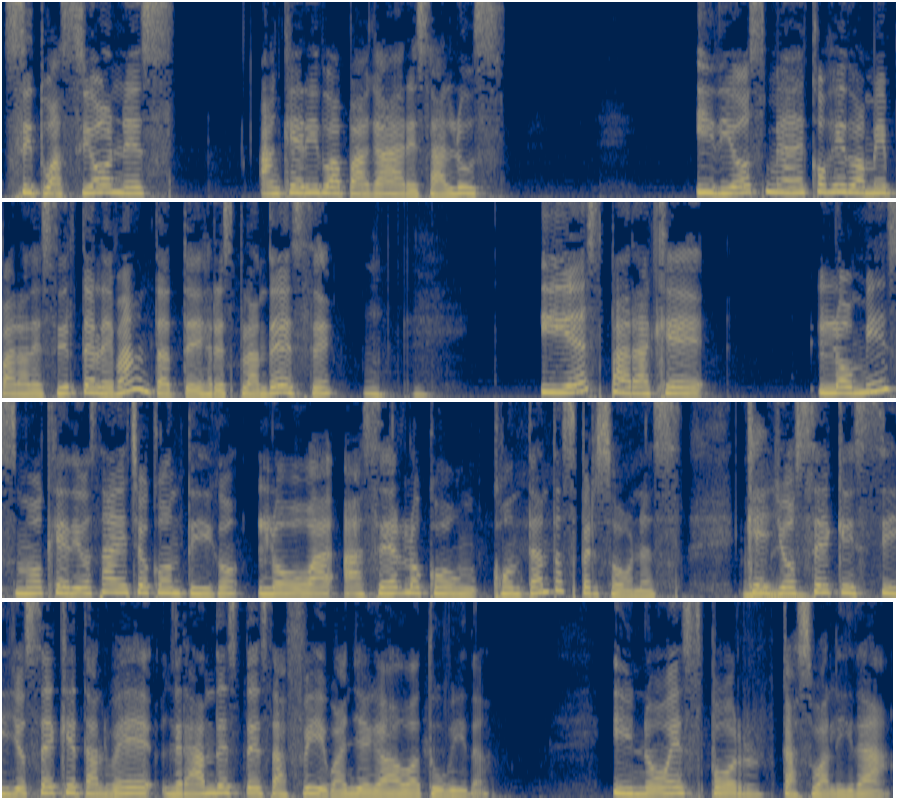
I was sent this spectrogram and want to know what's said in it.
situaciones han querido apagar esa luz. Y Dios me ha escogido a mí para decirte, levántate, resplandece. Y es para que lo mismo que Dios ha hecho contigo, lo va a hacerlo con, con tantas personas que yo sé que sí, yo sé que tal vez grandes desafíos han llegado a tu vida. Y no es por casualidad.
